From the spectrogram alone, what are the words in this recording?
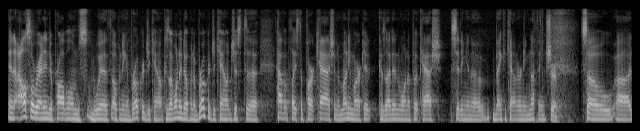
and I also ran into problems with opening a brokerage account because I wanted to open a brokerage account just to have a place to park cash in a money market because I didn't want to put cash sitting in a bank account earning nothing. Sure. So uh,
